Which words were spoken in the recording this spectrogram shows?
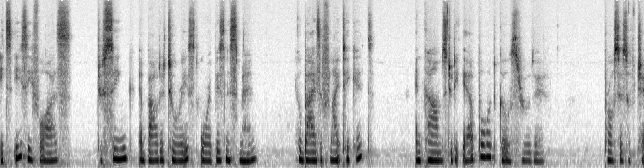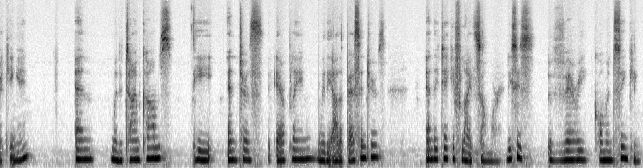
It's easy for us to think about a tourist or a businessman who buys a flight ticket and comes to the airport, goes through the process of checking in. And when the time comes, he enters the airplane with the other passengers and they take a flight somewhere. This is a very common thinking.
